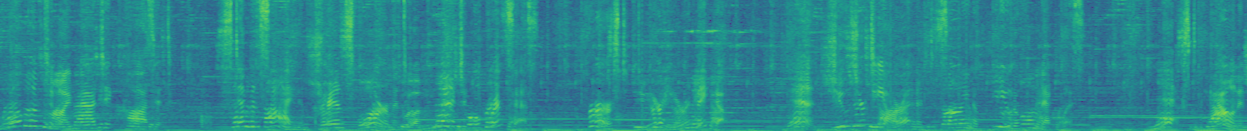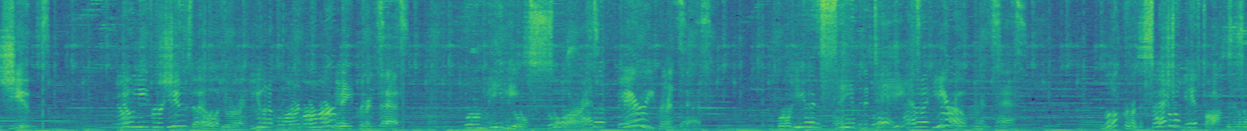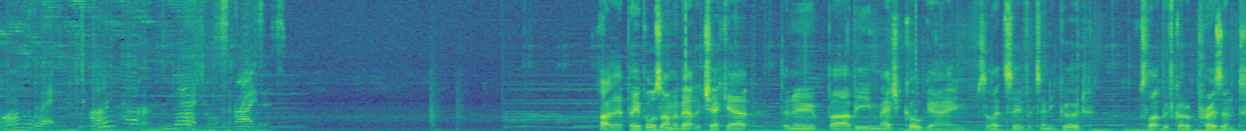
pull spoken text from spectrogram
Welcome to my magic closet. Step inside and transform into a magical princess. First, do your hair and makeup. Then, choose your tiara and design a beautiful necklace. Next, a gown and shoes. No need for shoes, though, if you're a unicorn or mermaid princess. Or maybe you'll soar as a fairy princess. Or even save the day as a hero princess. Look for the special gift boxes along the way to uncover magical surprises. Hi there peoples, I'm about to check out the new Barbie Magical game. So let's see if it's any good. Looks like we've got a present.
